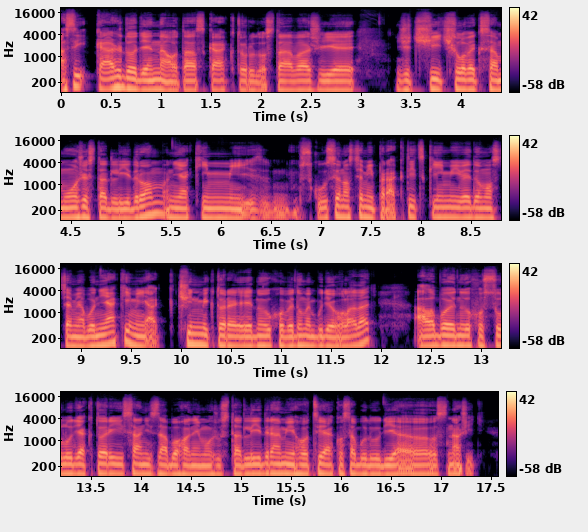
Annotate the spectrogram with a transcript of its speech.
asi každodenná otázka, ktorú dostávaš je, že či človek sa môže stať lídrom nejakými skúsenostiami, praktickými vedomosťami alebo nejakými činmi, ktoré jednoducho vedome bude ohľadať, alebo jednoducho sú ľudia, ktorí sa ani za Boha nemôžu stať lídrami, hoci ako sa budú dia- snažiť.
